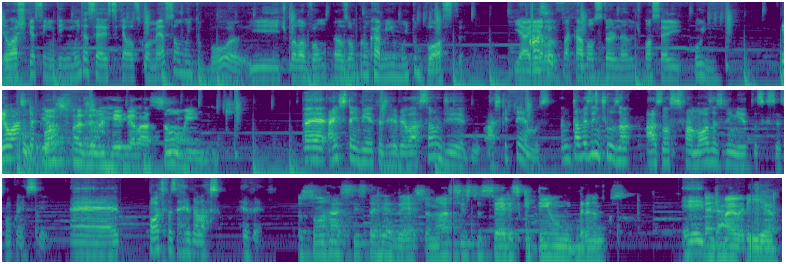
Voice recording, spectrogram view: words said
Eu acho que, assim, tem muitas séries que elas começam muito boa e, tipo, elas vão, elas vão pra um caminho muito bosta. E aí Ah, sim. elas acabam se tornando, tipo, uma série ruim. Eu acho que Eu pior. posso fazer uma revelação, Hendrick? É, a gente tem vinheta de revelação, Diego? Acho que temos. Talvez a gente use as nossas famosas vinhetas que vocês vão conhecer. É, pode fazer a revelação. Revela. Eu sou um racista reverso. Eu não assisto séries que tenham brancos. Eita. Grande maioria.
